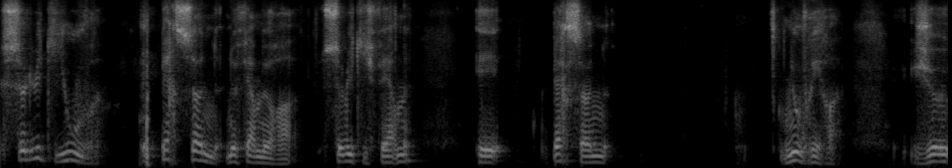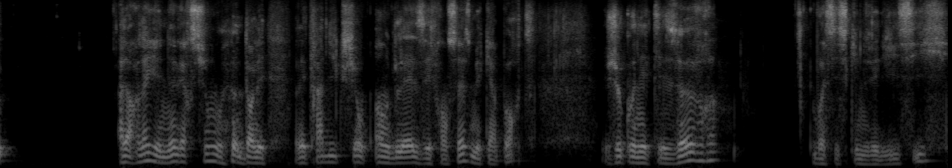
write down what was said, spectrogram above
celui qui ouvre et personne ne fermera, celui qui ferme et personne n'ouvrira. Je alors là, il y a une inversion dans les, traductions anglaises et françaises, mais qu'importe. Je connais tes œuvres. Voici ce qui nous est dit ici.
